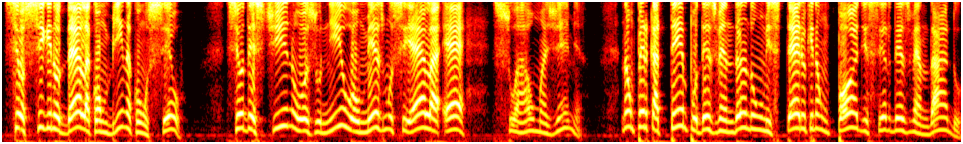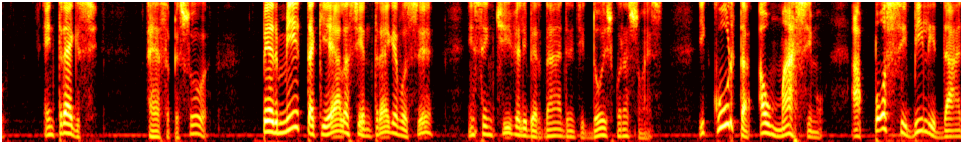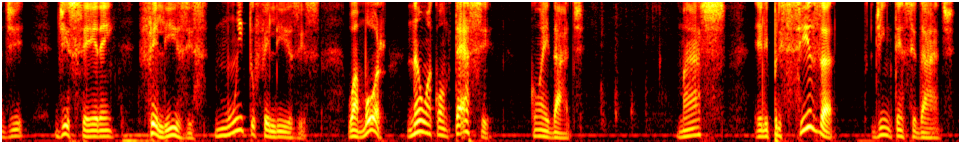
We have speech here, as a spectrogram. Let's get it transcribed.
se o signo dela combina com o seu, se o destino os uniu ou mesmo se ela é sua alma gêmea. Não perca tempo desvendando um mistério que não pode ser desvendado. Entregue-se a essa pessoa. Permita que ela se entregue a você. Incentive a liberdade entre dois corações e curta ao máximo a possibilidade de serem felizes, muito felizes. O amor não acontece com a idade, mas ele precisa de intensidade.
